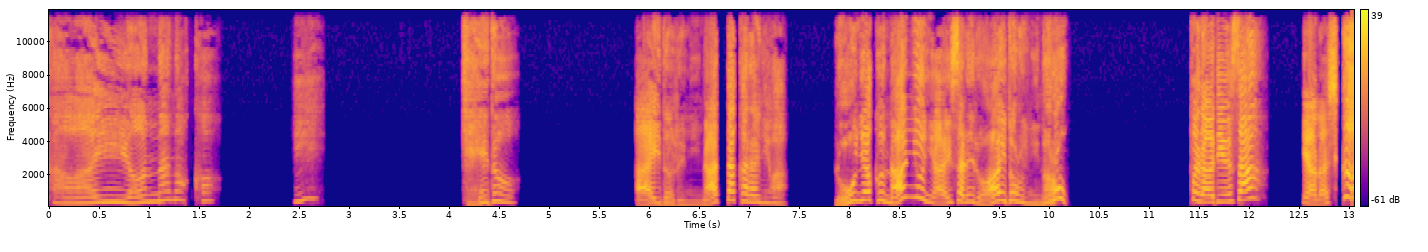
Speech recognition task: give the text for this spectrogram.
あ、かわいい女の子、いい？けど、アイドルになったからには、老若男女に愛されるアイドルになろう。プロデューサー、よろしく。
